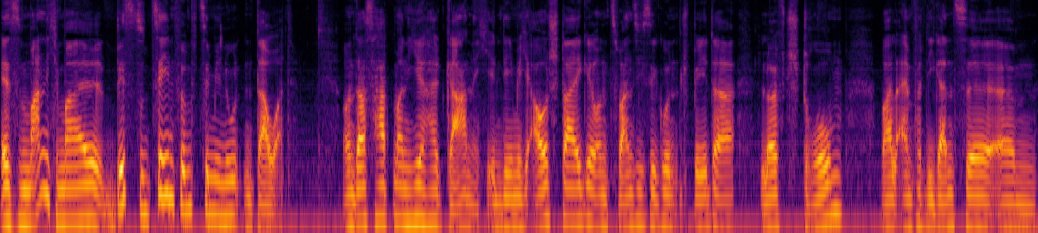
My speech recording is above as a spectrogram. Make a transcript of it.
es manchmal bis zu 10, 15 Minuten dauert. Und das hat man hier halt gar nicht, indem ich aussteige und 20 Sekunden später läuft Strom weil einfach die ganze ähm,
